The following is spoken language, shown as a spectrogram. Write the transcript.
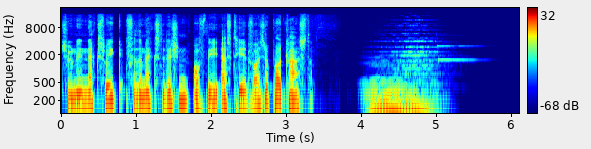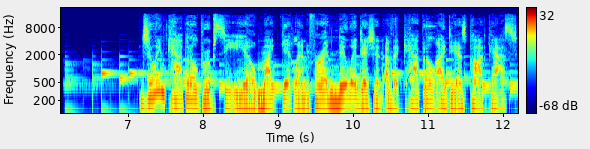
Tune in next week for the next edition of the FT Advisor podcast. Join Capital Group CEO Mike Gitlin for a new edition of the Capital Ideas Podcast.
